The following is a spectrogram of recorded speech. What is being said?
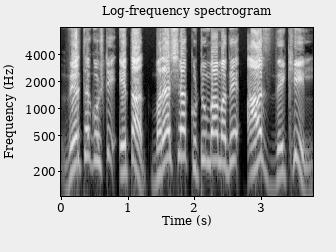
व्यर्थ गोष्टी येतात. बऱ्याचशा कुटुंबामध्ये आज देखील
